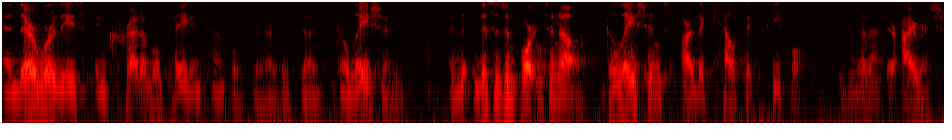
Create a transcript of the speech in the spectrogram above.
And there were these incredible pagan temples there that the Galatians, and th- this is important to know Galatians are the Celtic people. Did you know that? They're Irish.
